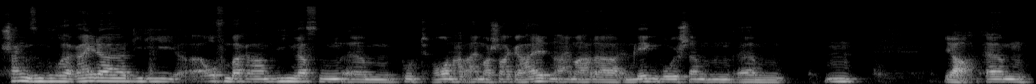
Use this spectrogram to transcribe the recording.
Chancenwucherei da, die die Offenbacher haben liegen lassen. Ähm, gut, Horn hat einmal stark gehalten, einmal hat er im Nirgendwo gestanden. Ähm, hm. ja, ähm,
